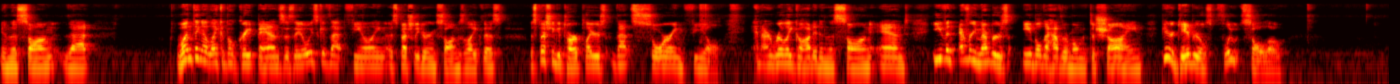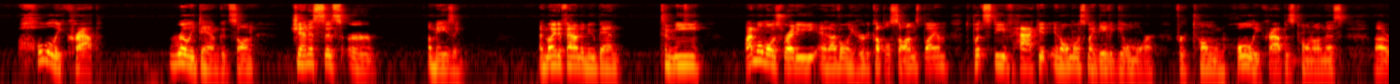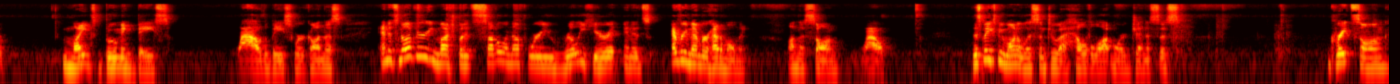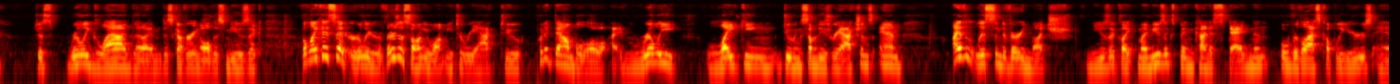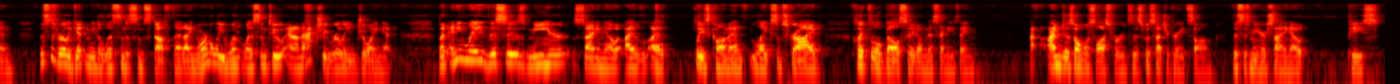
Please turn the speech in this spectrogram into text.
in this song that one thing I like about great bands is they always give that feeling, especially during songs like this, especially guitar players, that soaring feel. And I really got it in this song, and even every member's able to have their moment to shine. Peter Gabriel's flute solo. Holy crap. Really damn good song. Genesis are amazing. I might have found a new band. To me, I'm almost ready, and I've only heard a couple songs by them, to put Steve Hackett in almost my David Gilmour for tone. Holy crap, his tone on this. Uh, Mike's booming bass. Wow, the bass work on this. And it's not very much, but it's subtle enough where you really hear it, and it's every member had a moment on this song. Wow. This makes me want to listen to a hell of a lot more Genesis. Great song. Just really glad that I'm discovering all this music. But like I said earlier, if there's a song you want me to react to, put it down below. I'm really liking doing some of these reactions and I haven't listened to very much music. Like my music's been kind of stagnant over the last couple of years and this is really getting me to listen to some stuff that I normally wouldn't listen to, and I'm actually really enjoying it. But anyway, this is me here signing out. I, I please comment, like, subscribe, click the little bell so you don't miss anything. I, I'm just almost lost for words. This was such a great song. This is me here signing out. Peace.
